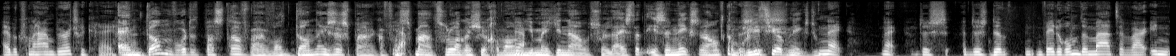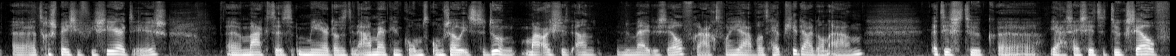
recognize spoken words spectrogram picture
heb ik van haar een beurt gekregen. En dan wordt het pas strafbaar, want dan is er sprake van ja. smaad. Zolang als je gewoon ja. je met je naam op zo'n lijst staat... is er niks aan de hand, kan Precies. politie ook niks doen. Nee, nee. dus, dus de, wederom de mate waarin uh, het gespecificeerd is... Uh, maakt het meer dat het in aanmerking komt om zoiets te doen. Maar als je het aan de meiden zelf vraagt van ja, wat heb je daar dan aan? Het is natuurlijk, ja, zij zitten natuurlijk zelf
